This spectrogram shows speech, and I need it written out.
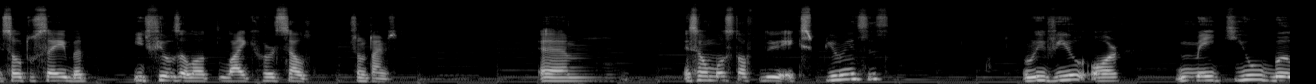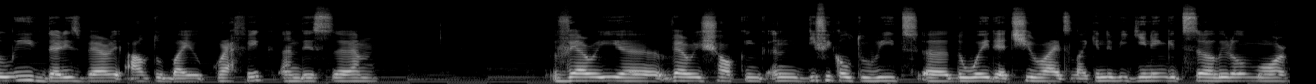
so to say, but it feels a lot like herself sometimes. Um, and so most of the experiences reveal or make you believe that is very autobiographic and this um, very uh, very shocking and difficult to read uh, the way that she writes. Like in the beginning it's a little more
